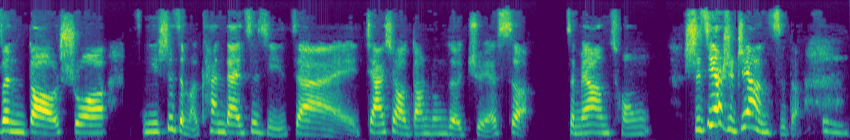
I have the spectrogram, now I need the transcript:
问到说，你是怎么看待自己在家校当中的角色？怎么样从？实际上是这样子的，嗯，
